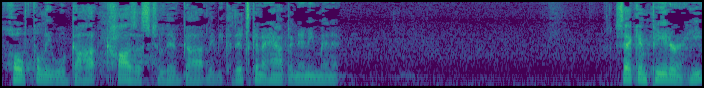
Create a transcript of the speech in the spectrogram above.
hopefully will God, cause us to live godly because it's going to happen any minute. Second Peter, he,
